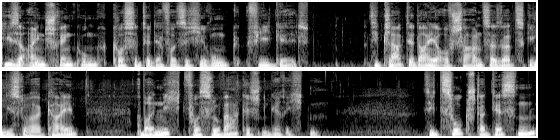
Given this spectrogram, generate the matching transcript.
Diese Einschränkung kostete der Versicherung viel Geld. Sie klagte daher auf Schadensersatz gegen die Slowakei, aber nicht vor slowakischen Gerichten. Sie zog stattdessen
